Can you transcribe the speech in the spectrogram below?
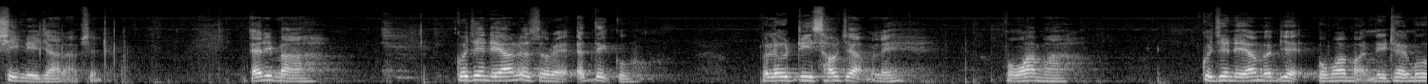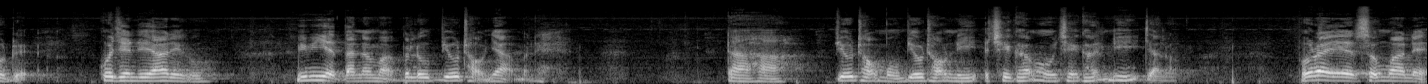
ရှိနေကြတာဖြစ်တယ်အဲ့ဒီမှာကိုကျင့်တရားလို့ဆိုရဲအသစ်ကိုဘယ်လိုတိဆောက်ကြမလဲဘဝမှာကိုကျင့်တရားမပြည့်ဘဝမှာနေထိုင်မှုအတွက်ကိုကျင့်တရားတွေကို မိမိရဲ့တဏ္ဍမှာဘယ်လိုပြိုးထောင်ကြမလဲဒါဟာပြိုးထောင်မှုပြိုးထောင်နည်းအခြေခံမှုအခြေခံနည်းကြတော့ဘုရားရဲ့ဆုံးမနဲ့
